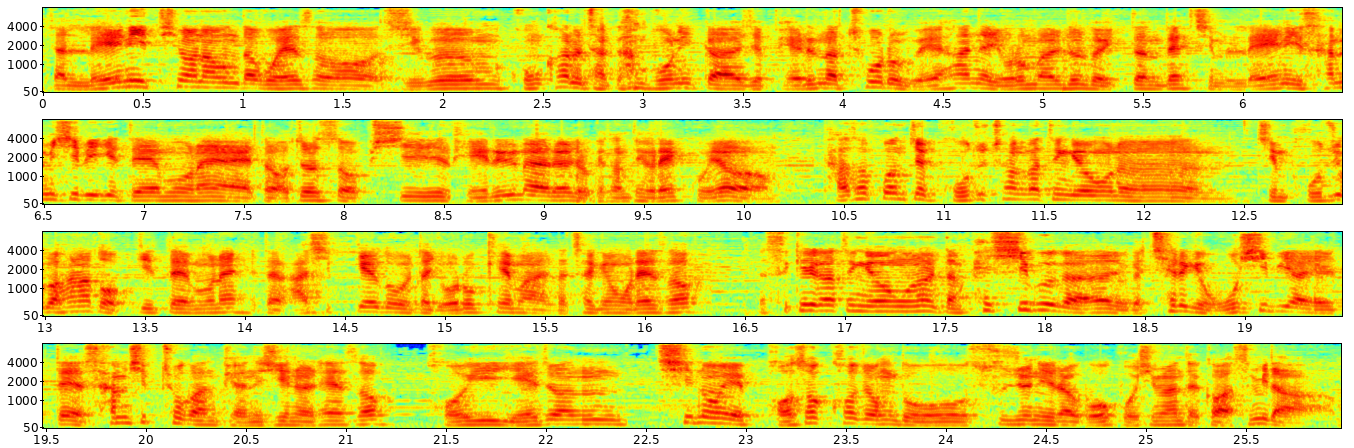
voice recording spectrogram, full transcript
자, 렌이 튀어나온다고 해서 지금 공카를 잠깐 보니까 이제 베르나 초를 왜 하냐 이런 말들도 있던데 지금 렌이 30이기 때문에 어쩔 수 없이 베르나를 이렇게 선택을 했고요. 다섯 번째 보주창 같은 경우는 지금 보주가 하나도 없기 때문에 일단 아쉽게도 일단 요렇게만 일단 착용을 해서 스킬 같은 경우는 일단 패시브가 여기 체력이 50 이하일 때 30초간 변신을 해서 거의 예전 신호의 버서커 정도 수준이라고 보시면 될 것 같습니다.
